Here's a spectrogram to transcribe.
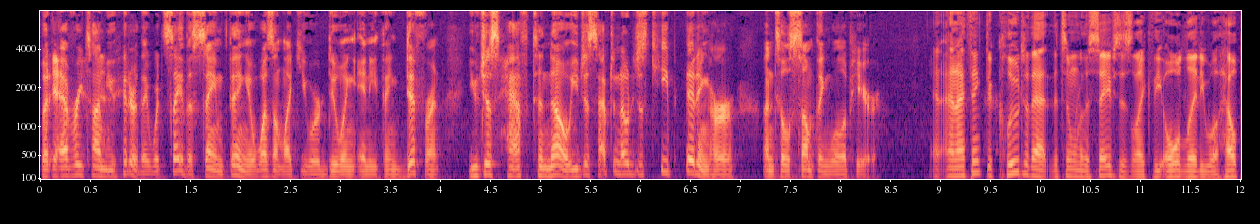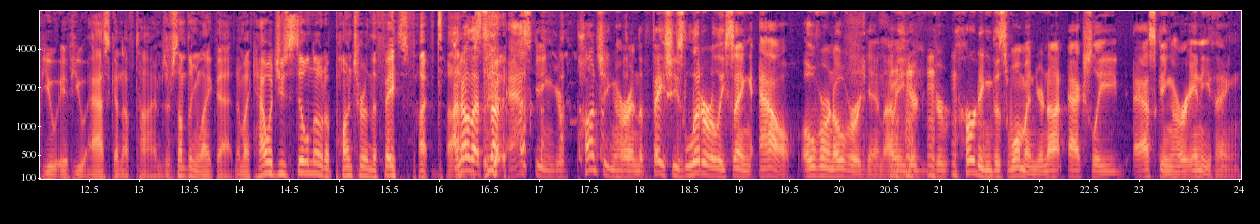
But Yeah. every time you hit her, they would say the same thing. It wasn't like you were doing anything different. You just have to know. You just have to know to just keep hitting her until something will appear. And, and I think the clue to that that's in one of the safes is like the old lady will help you if you ask enough times or something like that. And I'm like, how would you still know to punch her in the face five times? I know that's not asking. You're punching her in the face. She's literally saying "ow" over and over again. I mean, you're, you're hurting this woman. You're not actually asking her anything.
